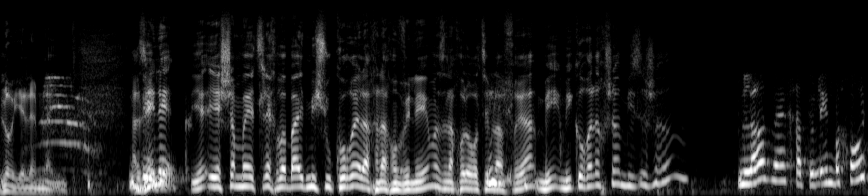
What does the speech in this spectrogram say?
לא יהיה להם נעים. אז הנה, יש שם אצלך בבית מישהו קורא לך, אנחנו מבינים, אז אנחנו לא רוצים להפריע. מי, מי קורא לך שם? מי זה שם? לא, זה חתולים בחוץ.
